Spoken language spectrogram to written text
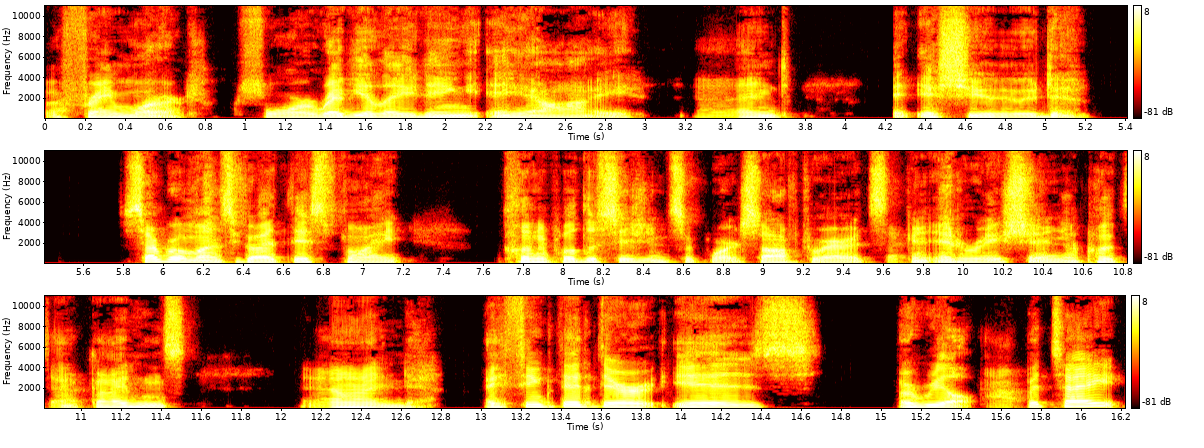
a framework for regulating AI, and it issued several months ago at this point clinical decision support software, its second iteration of that guidance. And I think that there is a real appetite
